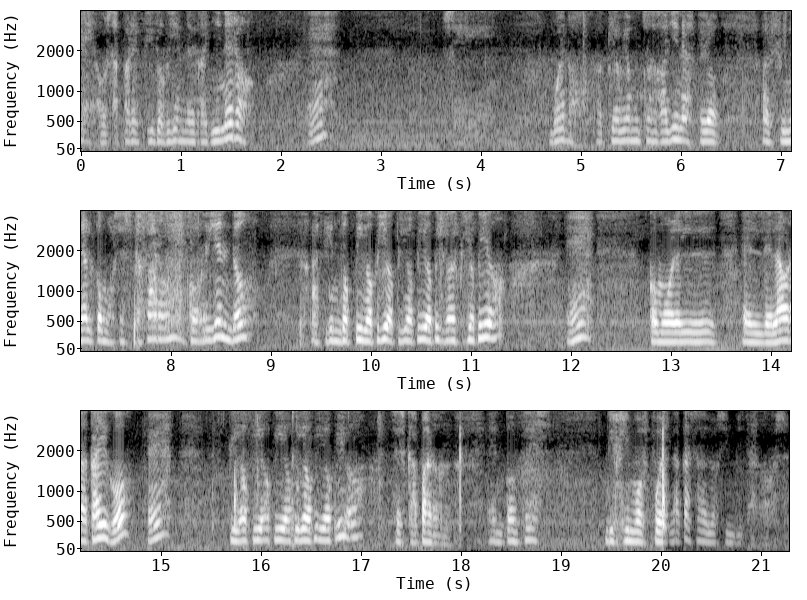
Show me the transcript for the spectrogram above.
Eh, ¿Os ha parecido bien el gallinero? ¿Eh? Sí. Bueno, aquí había muchas gallinas, pero al final como se escaparon corriendo, haciendo pío, pío, pío, pío, pío, pío, pío, ¿eh? Como el, el de Laura Caigo, ¿eh? pío, pío, pío, pío, pío, pío, se escaparon. Entonces dijimos, pues la casa de los invitados.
